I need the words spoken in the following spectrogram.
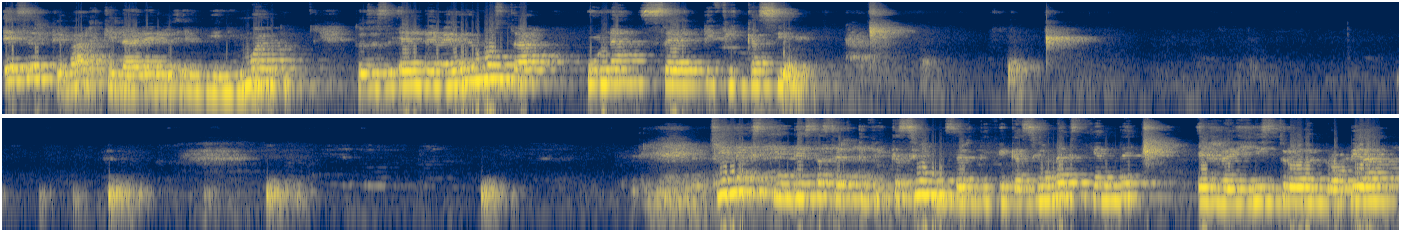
es el que va a alquilar el, el bien inmueble. Entonces, él debe demostrar una certificación. ¿Quién extiende esta certificación? Certificación extiende el registro de propiedad,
